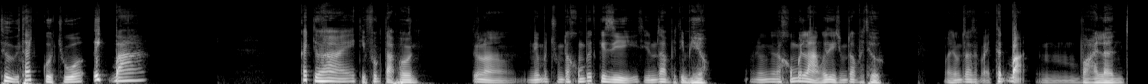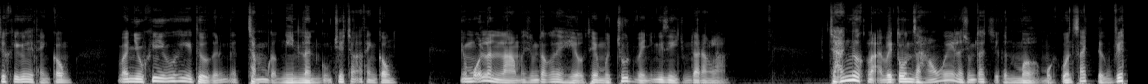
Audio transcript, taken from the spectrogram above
thử thách của Chúa x3. Cách thứ hai thì phức tạp hơn. Tức là nếu mà chúng ta không biết cái gì thì chúng ta phải tìm hiểu. Nếu chúng ta không biết làm cái gì chúng ta phải thử. Và chúng ta sẽ phải thất bại vài lần trước khi có thể thành công. Và nhiều khi có khi thử đến cả trăm cả nghìn lần cũng chưa chắc đã thành công. Nhưng mỗi lần làm thì chúng ta có thể hiểu thêm một chút về những cái gì chúng ta đang làm. Trái ngược lại với tôn giáo ấy là chúng ta chỉ cần mở một cuốn sách được viết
